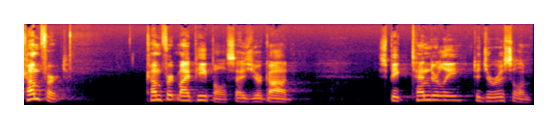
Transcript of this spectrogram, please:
Comfort, comfort my people, says your God. Speak tenderly to Jerusalem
